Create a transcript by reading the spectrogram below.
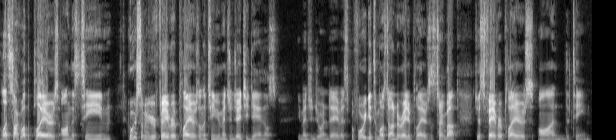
let's talk about the players on this team Who are some of your favorite players on the team? You mentioned JT Daniels. You mentioned Jordan Davis. Before we get to most underrated players, let's talk about just favorite players on the team.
